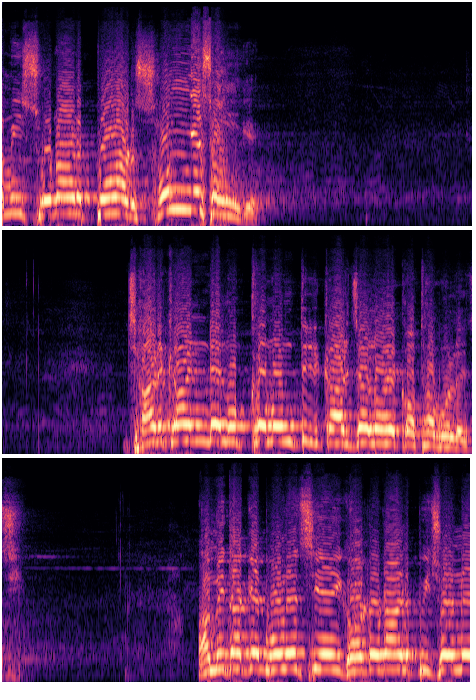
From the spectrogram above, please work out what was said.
আমি শোনার পর সঙ্গে সঙ্গে ঝাড়খণ্ডে মুখ্যমন্ত্রীর কার্যালয়ে কথা বলেছি। আমি তাকে বলেছি, এই ঘটনার পিছনে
